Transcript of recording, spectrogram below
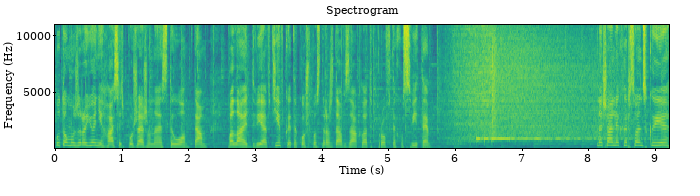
У тому ж районі гасять пожежу на СТО. Там палають дві автівки. Також постраждав заклад профтехосвіти. Начальник Херсонської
